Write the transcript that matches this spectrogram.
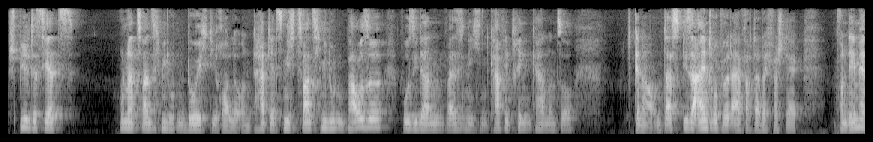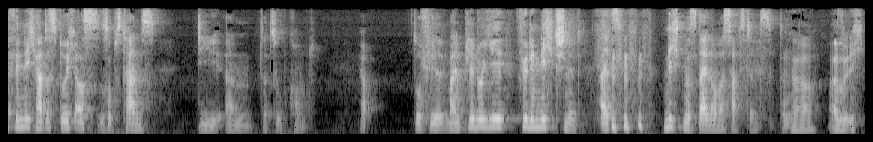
spielt es jetzt 120 Minuten durch die Rolle und hat jetzt nicht 20 Minuten Pause, wo sie dann, weiß ich nicht, einen Kaffee trinken kann und so. Genau, und das, dieser Eindruck wird einfach dadurch verstärkt. Von dem her finde ich, hat es durchaus Substanz, die ähm, dazu kommt. Ja. So viel mein Plädoyer für den Nichtschnitt als nicht nur Style over Substance. ja, also ich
